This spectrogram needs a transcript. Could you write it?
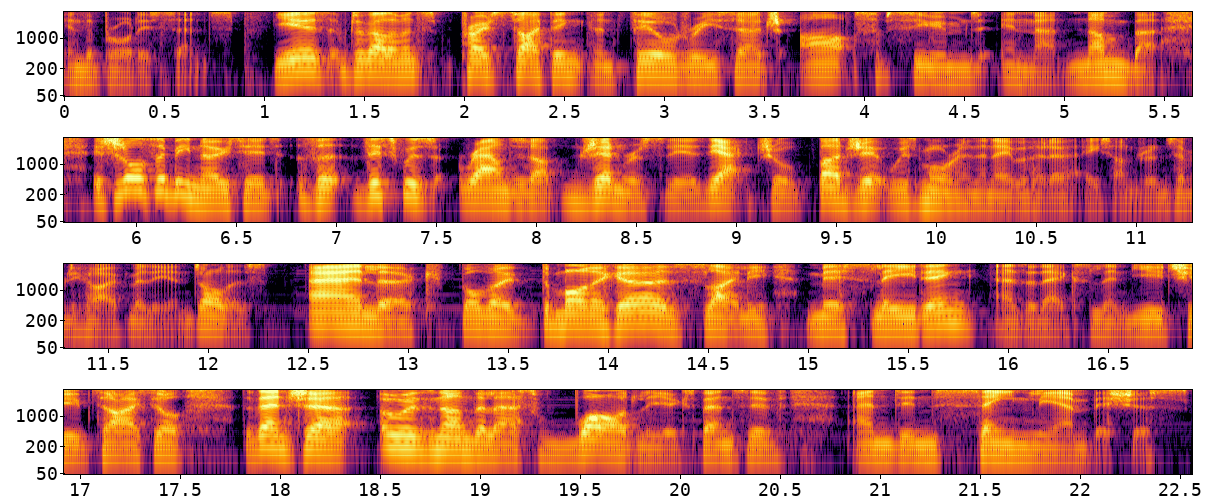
in the broadest sense. Years of development, prototyping, and field research are subsumed in that number. It should also be noted that this was rounded up generously, as the actual budget was more in the neighborhood of $875 million. And look, although the moniker is slightly misleading and an excellent YouTube title, the venture was nonetheless wildly expensive and insanely ambitious.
